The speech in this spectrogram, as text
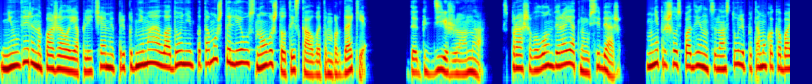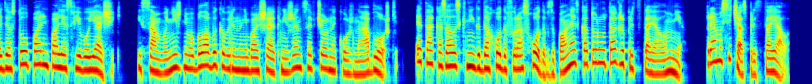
Неуверенно пожала я плечами, приподнимая ладони, потому что Лео снова что-то искал в этом бардаке. «Да где же она?» – спрашивал он, вероятно, у себя же. Мне пришлось подвинуться на стуле, потому как, обойдя стол, парень полез в его ящики. Из самого нижнего была выковырена небольшая книженция в черной кожаной обложке. Это оказалась книга доходов и расходов, заполнять которую также предстояло мне. Прямо сейчас предстояло.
